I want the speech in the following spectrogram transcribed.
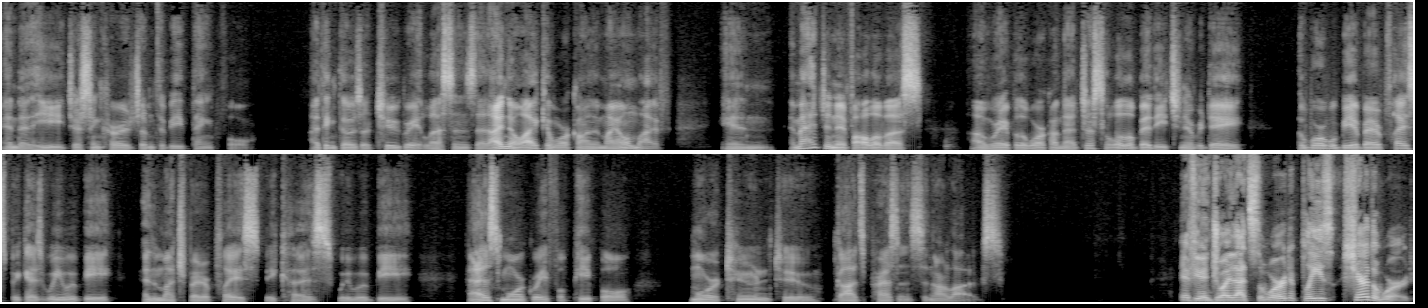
and that he just encouraged them to be thankful. I think those are two great lessons that I know I can work on in my own life. And imagine if all of us uh, were able to work on that just a little bit each and every day, the world would be a better place because we would be in a much better place because we would be, as more grateful people, more attuned to God's presence in our lives. If you enjoy That's the Word, please share the word.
